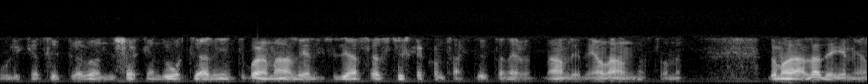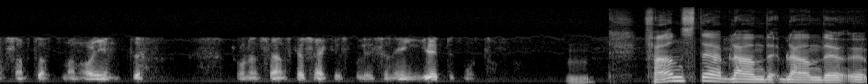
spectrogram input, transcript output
olika typer av undersökande åtgärder, inte bara med anledning till deras östtyska kontakter utan även med anledning av annat. Men de har alla det gemensamt att man har inte från den svenska säkerhetspolisen ingripit mot dem. Mm. Fanns det bland, bland uh,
